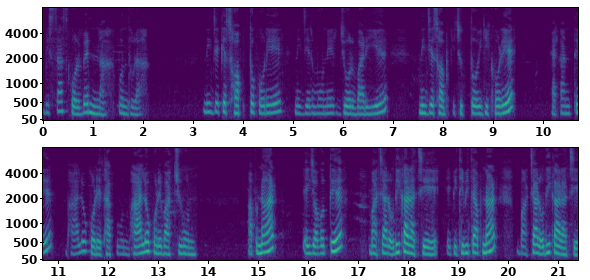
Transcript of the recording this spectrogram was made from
বিশ্বাস করবেন না বন্ধুরা। নিজেকে শক্ত করে নিজের মনের জোর বাড়িয়ে নিজে সব কিছু তৈরি করে একান্তে ভালো করে থাকুন, ভালো করে বাঁচুন। আপনার এই জগতে বাঁচার অধিকার আছে, এই পৃথিবীতে আপনার বাঁচার অধিকার আছে।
